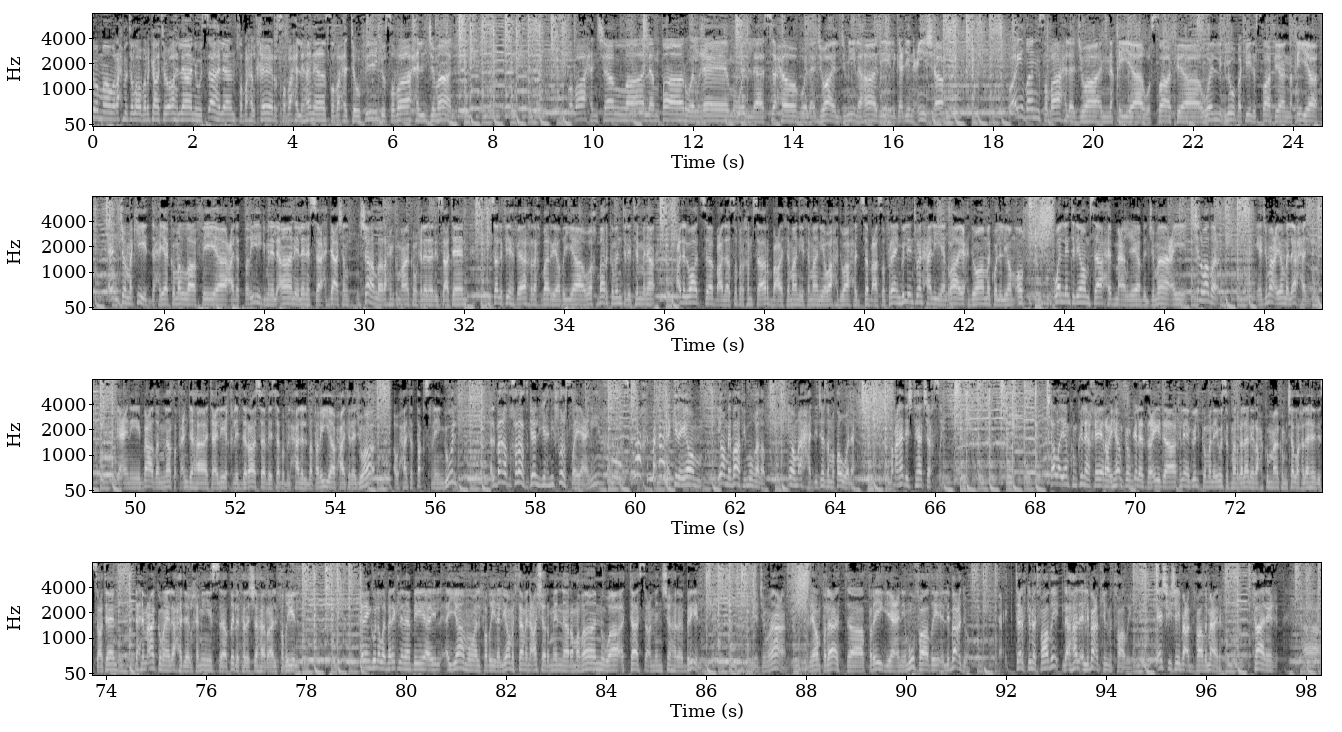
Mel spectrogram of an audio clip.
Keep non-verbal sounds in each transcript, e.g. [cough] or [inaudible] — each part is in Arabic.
عليكم ورحمة الله وبركاته. أهلا وسهلا. صباح الخير صباح الهنا صباح التوفيق وصباح الجمال. صباح إن شاء الله الأمطار والغيم والسحب والأجواء الجميلة هذه اللي قاعدين نعيشها. وأيضا صباح الأجواء النقية والصافية والقلوب أكيد الصافية النقية. أنتم أكيد حياكم الله في على الطريق من الآن إلى الساعة 11 إن شاء الله راح نكون معاكم خلال هذه الساعتين. نسولف فيها في آخر الاخبار الرياضيه وأخباركم أنت اللي تهمنا على الواتساب على 054 ثمانية ثمانية واحد واحد سبعة صفرين. قل لي أنت وين حاليا؟ رايح دوامك ولا اليوم أوف؟ ولا أنت اليوم ساحب مع الغياب الجماعي؟ شو الوضع؟ يا جماعة يوم الأحد يعني بعض المناطق عندها تعليق للدراسة بسبب الحالة المطرية وحالة الأجواء أو حالة الطقس خلينا نقول. البعض خلاص قال يعني فرصة يعني خلاص ناخذ معانا كذا يوم يوم إضافي مو غلط يوم أحد إجازة مطولة. طبعا هذا اجتهاد شخصي. شاء الله أيامكم كلها خير وأيامكم كلها سعيدة خليني أقول لكم أنا يوسف مرغلاني راح أكون معكم إن شاء الله خلال هذه الساعتين نحن معاكم إلى الاحد الخميس طيلة هذا الشهر الفضيل خلينا نقول الله يبارك لنا بايامه الفضيلة اليوم الثامن عشر من رمضان والتاسع من شهر أبريل يا جماعة اليوم طلعت الطريق يعني مو فاضي اللي بعده تعرف كلمة فاضي؟ لا هذا اللي بعد كلمة فاضي. إيش في شيء بعد فاضي؟ ما أعرف. فارغ آه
